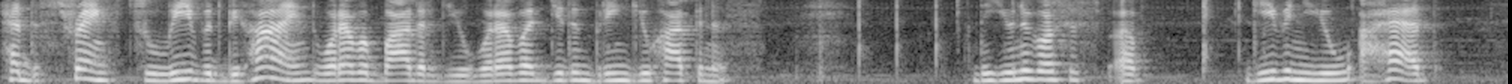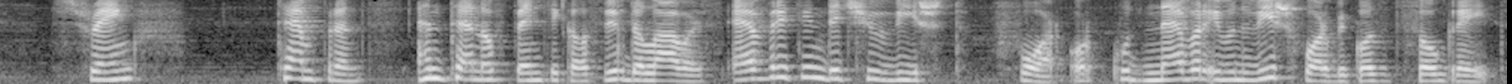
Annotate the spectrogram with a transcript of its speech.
had the strength to leave it behind, whatever bothered you, whatever didn't bring you happiness. The universe is uh, giving you ahead strength, temperance, and Ten of Pentacles with the lovers. Everything that you wished for or could never even wish for because it's so great.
